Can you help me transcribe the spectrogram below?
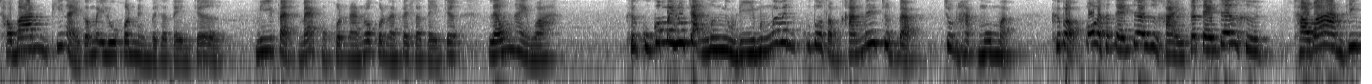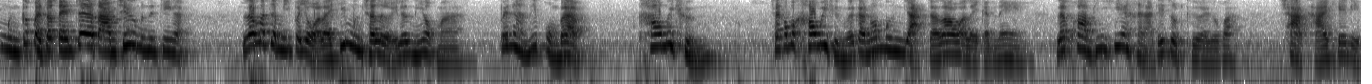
ชาวบ้านที่ไหนก็ไม่รู้คนหนึ่งเป็นสเตนเจอร์ มีแฟลชแบ็กของคนนั้นว่าคนนั้นเป็นสเตนเจอร์ แล้วไงวะ คือกูก็ไม่รู้จักมึงอยู่ดี มึงไม่เป็นกูตัวสำคัญไม่ได้จุดแบบจุดหักมุมอะ คือแบบโอ้สเตนเจอร์คือใครสเตนเจอร์คือชาวบ้านที่มึงก็เป็นสเตนเจอร์ตามชื่อมันจริงๆอะ แล้วมันจะมีประโยชน์อะไรที่มึงเฉลยเรื่องนี้ออกมา เป็นหนังที่ผมแบบเข้าไม่ถึง ใช้คำว่าเข้าไม่ถึงแล้วกันว่ามึงอยากจะเล่าอะไรกันแน่ และความที่เฮี้ยหาที่สุดคืออะไรรู้ปะฉากท้ายเครดิต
